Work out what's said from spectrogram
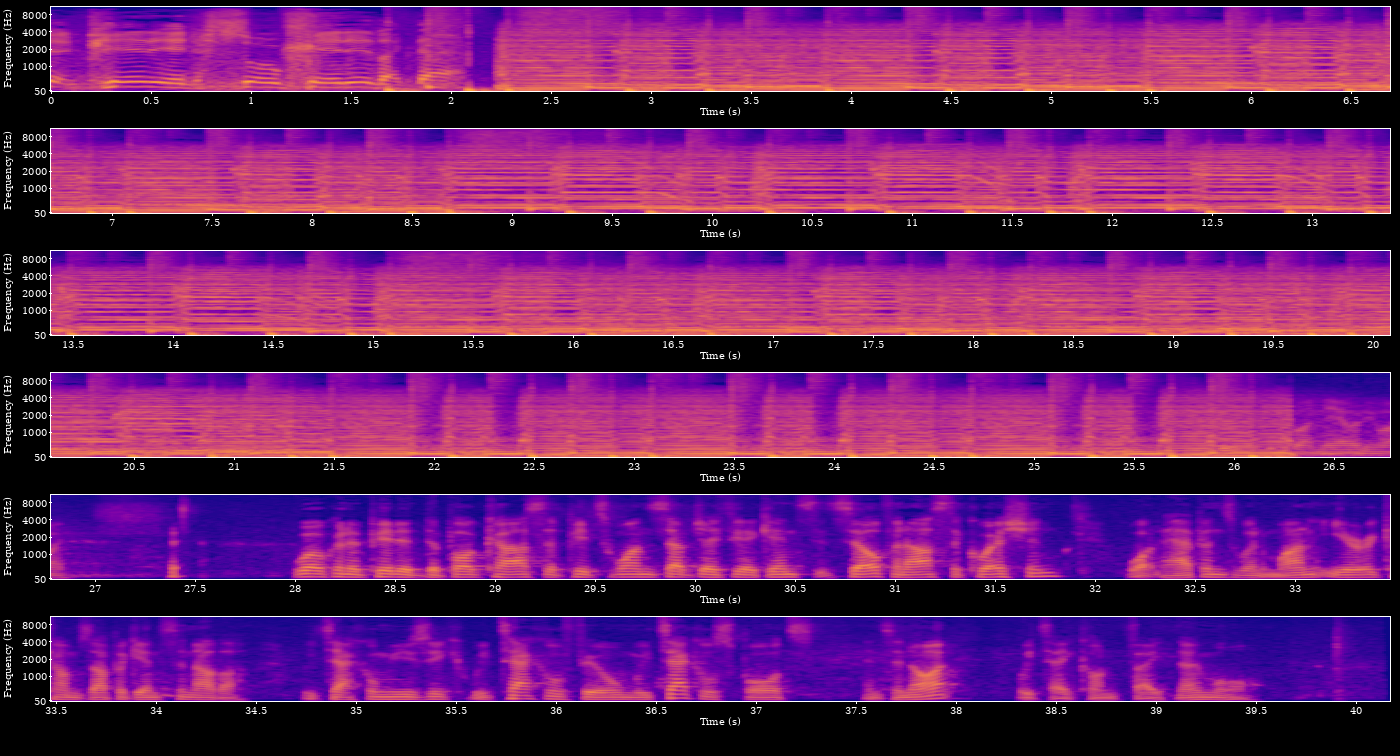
Get pitted, so pitted like that. Welcome to Pitted, the podcast that pits one subject against itself and asks the question what happens when one era comes up against another? We tackle music, we tackle film, we tackle sports, and tonight we take on Faith No More.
